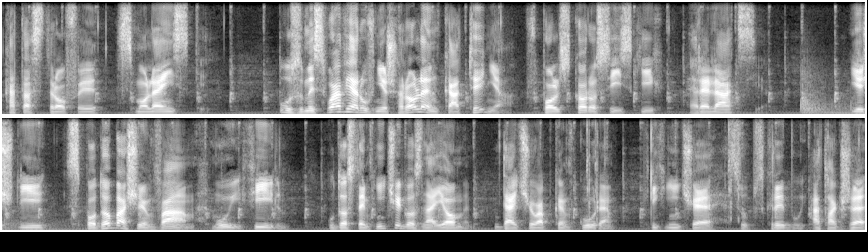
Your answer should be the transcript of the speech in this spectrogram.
katastrofy smoleńskiej. Uzmysławia również rolę Katynia w polsko-rosyjskich relacjach. Jeśli spodoba się Wam mój film, udostępnijcie go znajomym, dajcie łapkę w górę, kliknijcie subskrybuj, a także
